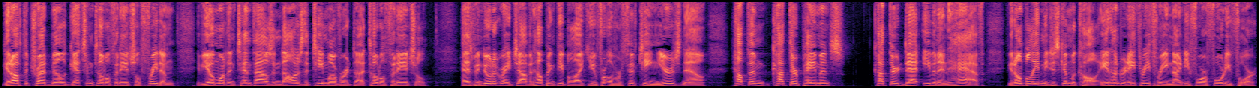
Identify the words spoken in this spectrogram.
get off the treadmill, get some total financial freedom. If you owe more than ten thousand dollars, the team over at uh, Total Financial has been doing a great job in helping people like you for over 15 years now. Help them cut their payments, cut their debt even in half. If you don't believe me, just give them a call. 800 833 9444.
